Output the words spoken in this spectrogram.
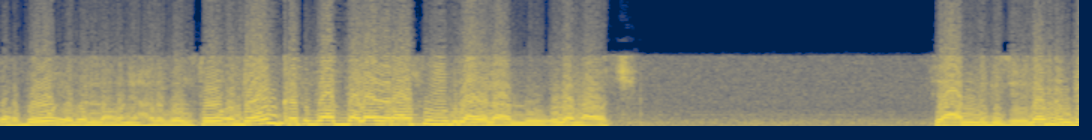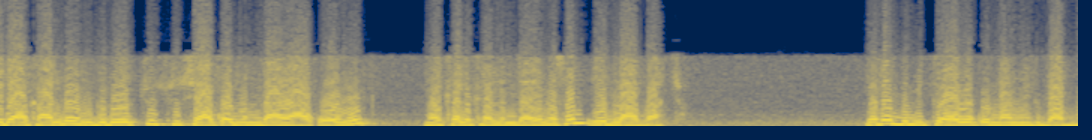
ቀርቦ የበላውን ያህል በልቶ እንደውም ከጥጋብ በላይ ራሱ ይብላ ይላሉ ዑለማዎች። ያን ጊዜ ለምን እንግዳ ካለው እንግዶቹ እሱ ሲያቆም እንዳያቆሙ መከልከል እንዳይመስል ይብላባቸው። በደንብ የሚተዋወቁና የሚግባቡ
